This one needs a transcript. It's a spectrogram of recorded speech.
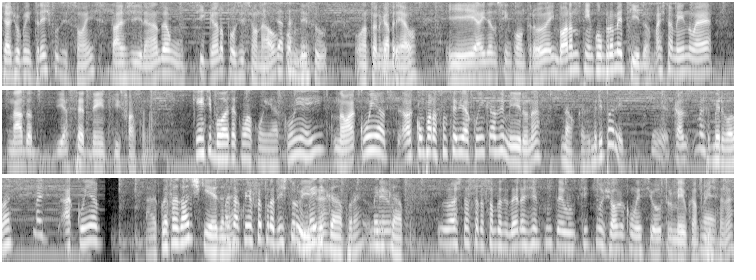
já jogou em três posições, tá girando, é um cigano posicional, como Exatamente. disse o, o Antônio Gabriel. E ainda não se encontrou, embora não tenha comprometido, mas também não é nada de excedente que faça, não. Quem te bota com a Cunha? A Cunha aí? Não, a Cunha, a comparação seria a Cunha e Casemiro, né? Não, Casemiro e Paredes. Sim, a Cas- mas, Primeiro volante? mas a Cunha, A Cunha faz do lado esquerdo, mas né? a Cunha foi pra destruir, meio né? de campo, né? Meio de Meio- campo. Eu acho que na seleção brasileira a gente não tem, o Tite não joga com esse outro meio campista, né?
